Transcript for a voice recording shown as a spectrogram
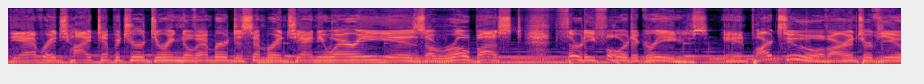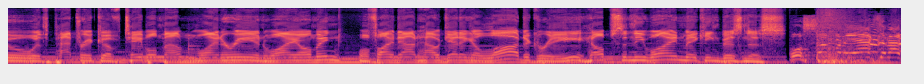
The average high temperature during November, December, and January is a robust 34 degrees. In part two of our interview with Patrick of Table Mountain Winery in Wyoming, we'll find out how getting a law degree helps in the winemaking business. Will somebody answer that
